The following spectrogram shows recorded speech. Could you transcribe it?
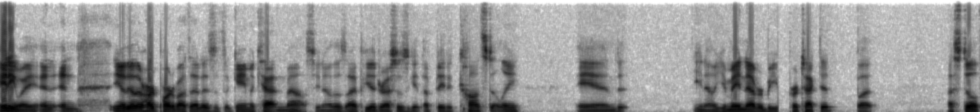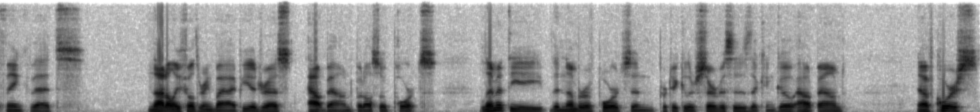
anyway, and and you know the other hard part about that is it's a game of cat and mouse. You know those IP addresses get updated constantly, and you know you may never be protected, but I still think that not only filtering by IP address outbound, but also ports. Limit the, the number of ports and particular services that can go outbound. Now, of course,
